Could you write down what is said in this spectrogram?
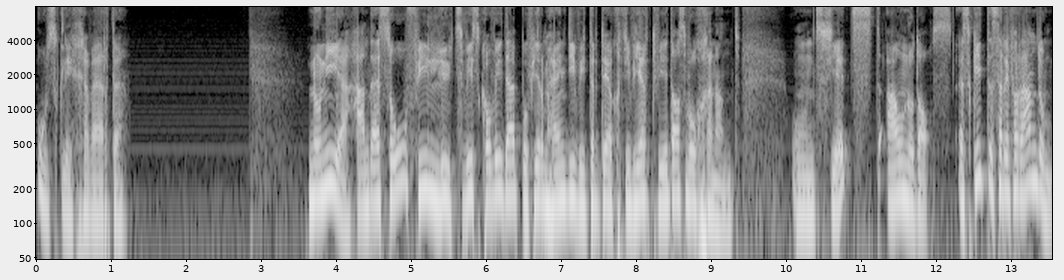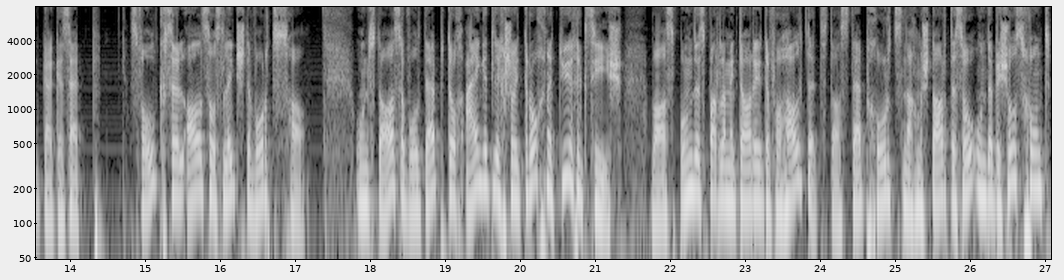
ausgeglichen werden. Noch nie haben so viele Leute die Swiss Covid App auf ihrem Handy wieder deaktiviert wie das Wochenende. Und jetzt auch noch das. Es gibt ein Referendum gegen SAP. Das Volk soll also das letzte Wort haben. Und das, obwohl die App doch eigentlich schon in trockenen Tüchern war. Was Bundesparlamentarier davon halten, dass die App kurz nach dem Start so unter Beschuss kommt,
